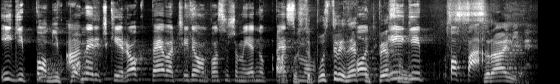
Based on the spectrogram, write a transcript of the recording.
Iggy Pop, Iggy Pop. američki rock pevač. Idemo, poslušamo jednu pesmu Ako ste pustili neku od pesmu... Iggy Popa. Sranje.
